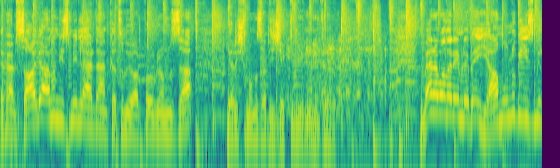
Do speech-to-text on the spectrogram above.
Efendim Salih Hanım İzmirlerden katılıyor programımıza. Yarışmamıza diyecektim yemin ediyorum. Merhabalar Emre Bey. Yağmurlu bir İzmir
